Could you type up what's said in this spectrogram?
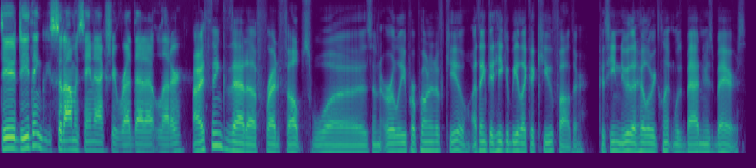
Dude, do you think Saddam Hussein actually read that letter? I think that uh, Fred Phelps was an early proponent of Q. I think that he could be like a Q father because he knew that Hillary Clinton was bad news bears.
